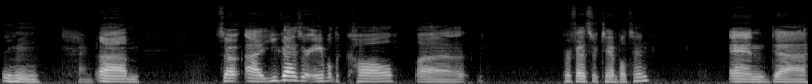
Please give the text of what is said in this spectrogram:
hmm Thank you. Um, so uh, you guys are able to call uh, Professor Templeton, and uh,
